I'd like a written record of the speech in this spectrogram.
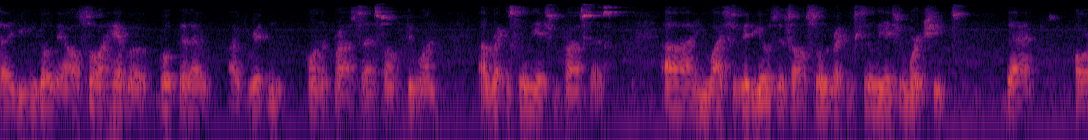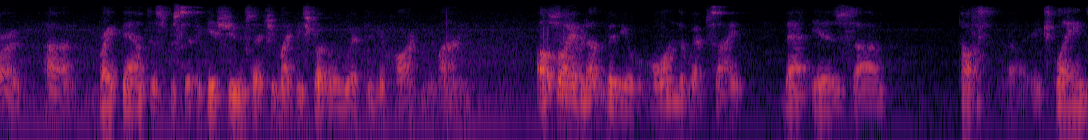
uh, you can go there. Also, I have a book that I've, I've written on the process, Psalm 51 uh, reconciliation process. Uh, you watch the videos. There's also the reconciliation worksheets that are uh, break down to specific issues that you might be struggling with in your heart and your mind. Also, I have another video on the website that is um, talks uh, explains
